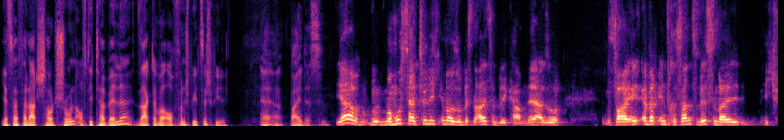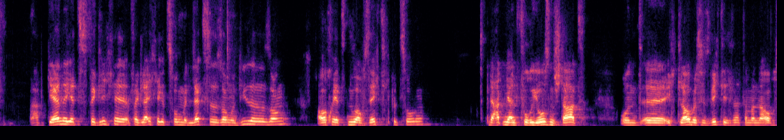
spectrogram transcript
Jesper Verlat schaut schon auf die Tabelle, sagt aber auch von Spiel zu Spiel. Ja, ja, beides. Ja, man muss natürlich immer so ein bisschen alles im Blick haben. Ne? Also, das war einfach interessant zu wissen, weil ich habe gerne jetzt Vergleiche, Vergleiche gezogen mit letzter Saison und dieser Saison, auch jetzt nur auf 60 bezogen. Da hatten wir einen furiosen Start. Und äh, ich glaube, es ist wichtig, dass man auch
